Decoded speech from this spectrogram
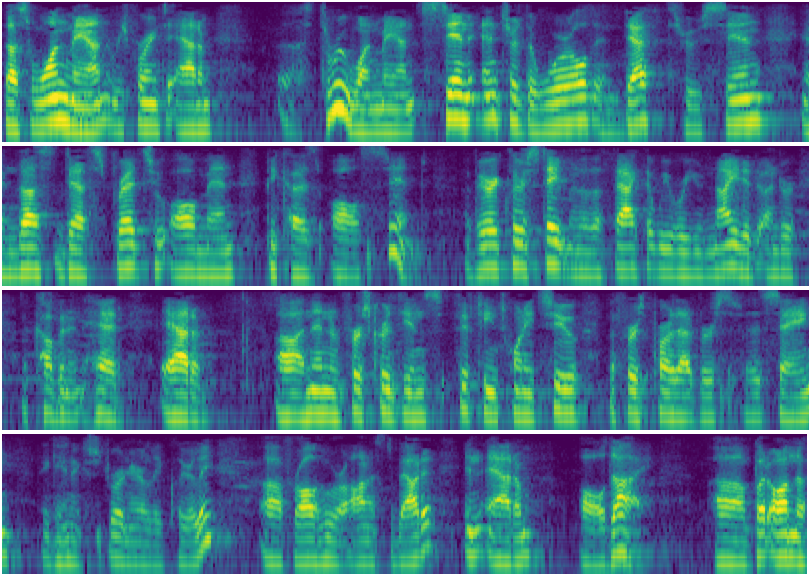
thus one man, referring to Adam, uh, through one man, sin entered the world, and death through sin, and thus death spread to all men because all sinned. A very clear statement of the fact that we were united under a covenant head, Adam. Uh, and then in 1 Corinthians 15:22, the first part of that verse is saying, again extraordinarily clearly, uh, for all who are honest about it, in Adam all die. Uh, but on the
